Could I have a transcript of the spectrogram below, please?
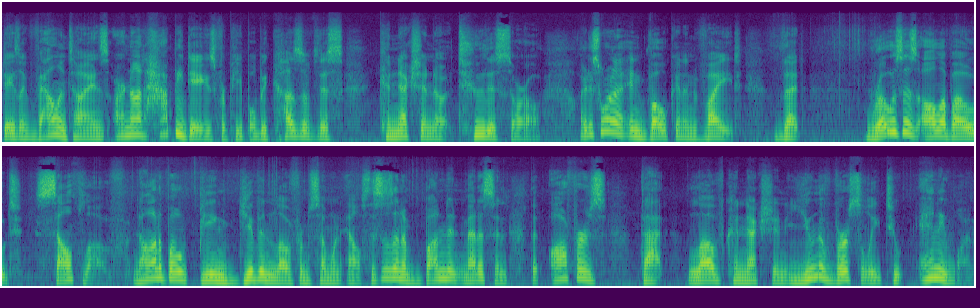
days like Valentine's are not happy days for people because of this connection uh, to this sorrow. I just want to invoke and invite that Rose is all about self love, not about being given love from someone else. This is an abundant medicine that offers that love connection universally to anyone.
